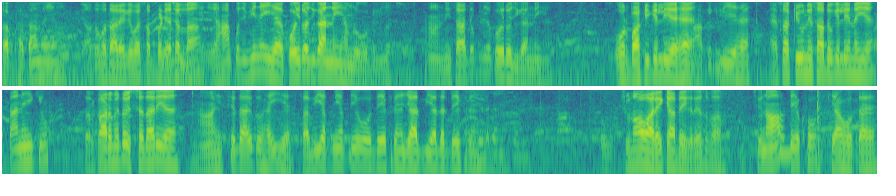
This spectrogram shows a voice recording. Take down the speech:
सब खत्म है यहाँ। यहाँ तो बता रहे कि भाई सब बढ़िया चल रहा है। यहाँ कुछ भी नहीं है कोई रोज़गार नहीं है हम लोगों के लिए। अच्छा। हाँ निषादों के लिए कोई रोज़गार नहीं है। और बाकी के लिए है? बाकी के लिए है। ऐसा क्यों निषादों के लिए नहीं है? पता नहीं क्यों। सरकार में तो हिस्सेदारी है। हाँ हिस्सेदारी तो है ही है। सभी अपनी अपनी वो देख रहे हैं जात बियादर देख रहे हैं। तो चुनाव आ रहे क्या देख रहे हैं इस बार? चुनाव देखो क्या होता है।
